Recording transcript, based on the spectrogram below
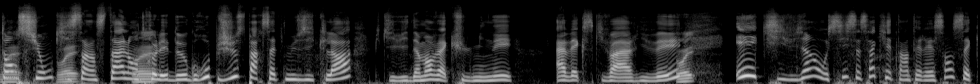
tension qui ouais, s'installe entre ouais. les deux groupes juste par cette musique-là, puis qui évidemment va culminer avec ce qui va arriver. Et qui vient aussi, c'est ça qui est intéressant, c'est que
